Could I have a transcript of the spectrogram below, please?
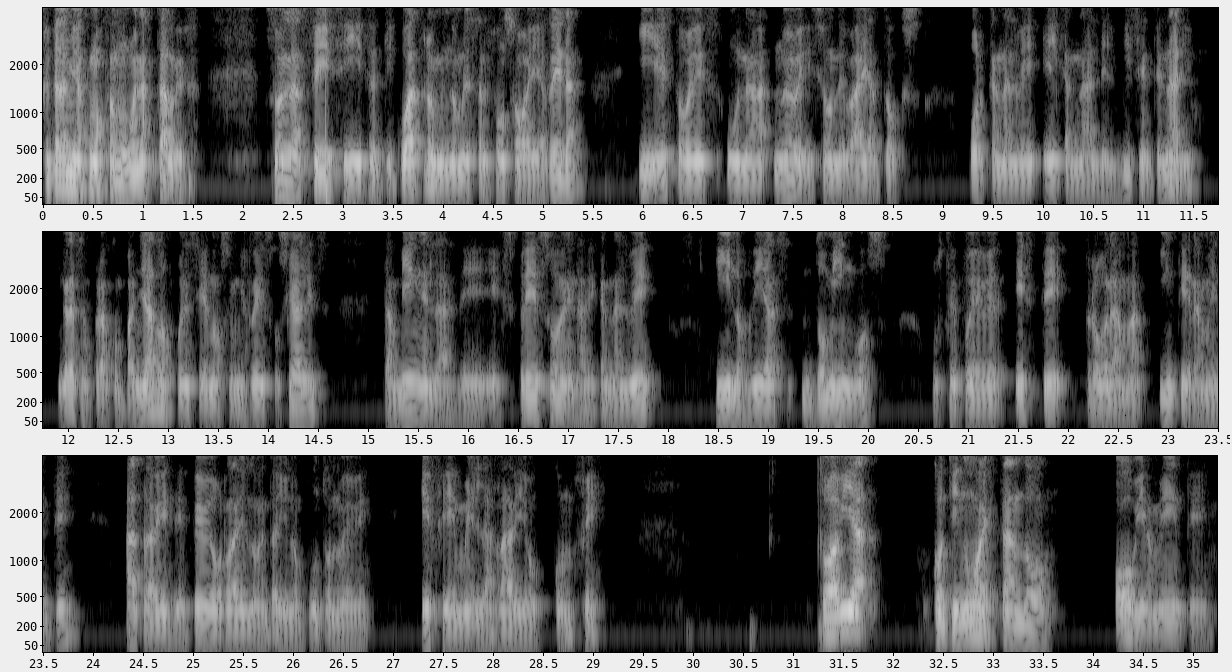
¿Qué tal amigos? ¿Cómo están? Muy buenas tardes. Son las 6 y 34. Mi nombre es Alfonso Valle Herrera y esto es una nueva edición de Vaya Talks por Canal B, el canal del Bicentenario. Gracias por acompañarnos. Pueden seguirnos en mis redes sociales, también en las de Expreso, en las de Canal B y los días domingos. Usted puede ver este programa íntegramente a través de PBO Radio 91.9 FM, la radio con fe. Todavía continúa estando, obviamente,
